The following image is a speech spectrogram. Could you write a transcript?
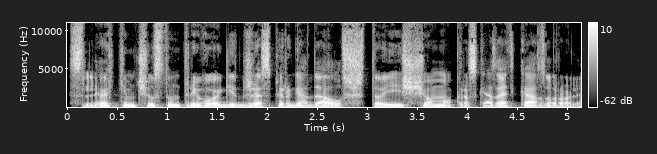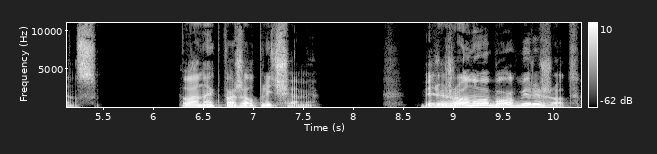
С легким чувством тревоги Джеспер гадал, что еще мог рассказать Казу Роллинс. Ванек пожал плечами. «Береженого Бог бережет.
